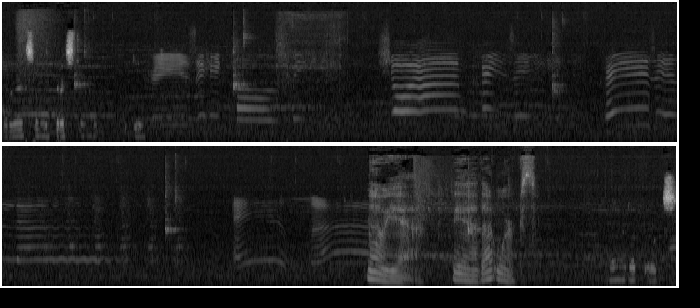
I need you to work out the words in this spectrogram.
There were some interesting. Am I? Oh, yeah. Yeah, that works. Yeah, that works.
